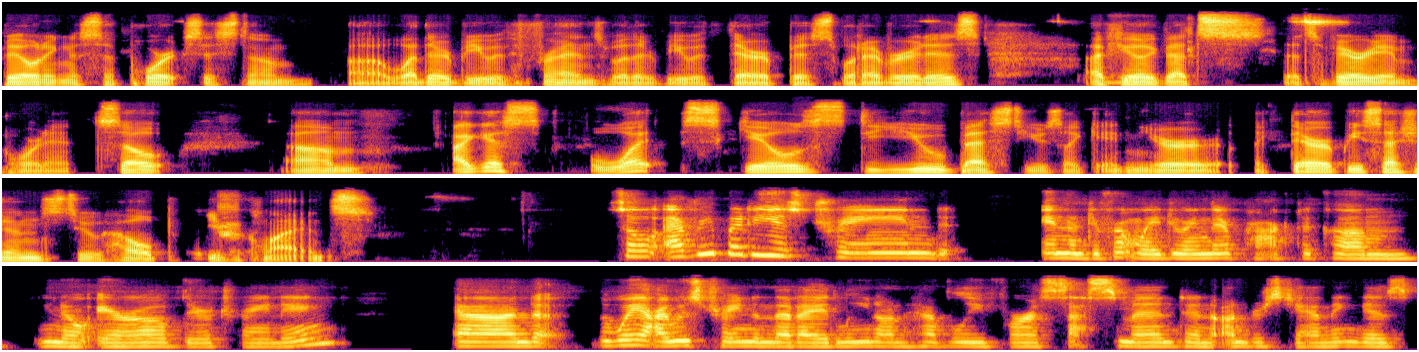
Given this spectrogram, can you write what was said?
building a support system, uh, whether it be with friends, whether it be with therapists, whatever it is. I feel like that's that's very important. So, um, I guess what skills do you best use like in your like therapy sessions to help your clients? So everybody is trained in a different way during their practicum, you know, era of their training. And the way I was trained and that I lean on heavily for assessment and understanding is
